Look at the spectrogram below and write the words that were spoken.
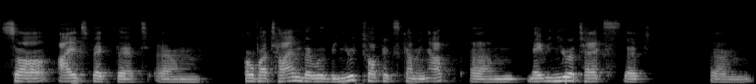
So I expect that um, over time there will be new topics coming up, um, maybe new attacks that um,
